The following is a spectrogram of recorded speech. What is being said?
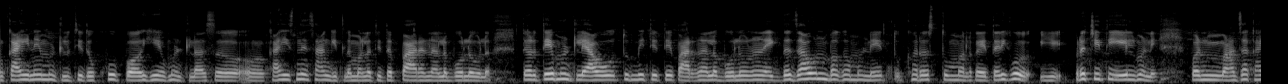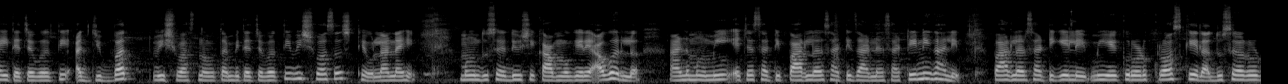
काही नाही म्हटलं तिथं खूप हे म्हटलं असं काहीच नाही सांगितलं. मला तिथं पारणाला बोलवलं. तर ते म्हटले अहो तुम्ही तिथे पारणाला बोलवलं एकदा जाऊन बघा म्हणे. तू खरंच तुम्हाला काहीतरी हो ये प्रचिती येईल म्हणे. पण माझा काही त्याच्यावरती अजिबात विश्वास नव्हता. मी त्याच्यावरती विश्वासच ठेवला नाही. मग दुसऱ्या दिवशी काम वगैरे आवरलं आणि मग मी याच्यासाठी पार्लरसाठी जाण्यासाठी निघाले. पार्लरसाठी गेले. मी एक रोड क्रॉस केला. दुसरा रोड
